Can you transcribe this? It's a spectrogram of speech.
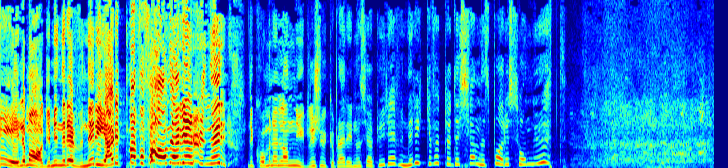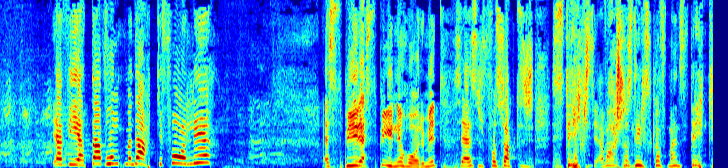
Hele magen min revner! Hjelp meg, for faen! Jeg revner! Det kommer en eller annen nydelig sykepleier inn og sier at du revner ikke, vet du. Det kjennes bare sånn ut. Jeg vet det er vondt, men det er ikke farlig. Jeg spyr jeg spyr ned håret mitt, så jeg får sagt strikk. Så jeg, Vær så snill, skaff meg en strikk.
